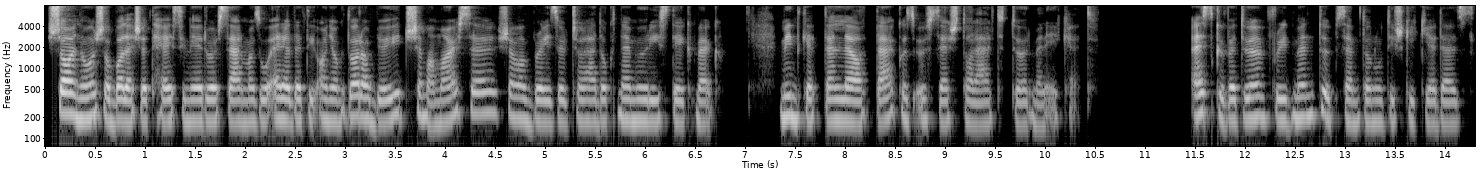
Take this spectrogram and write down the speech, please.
Sajnos a baleset helyszínéről származó eredeti anyag darabjait sem a Marcel, sem a Brazer családok nem őrizték meg. Mindketten leadták az összes talált törmeléket. Ezt követően Friedman több szemtanút is kikérdez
